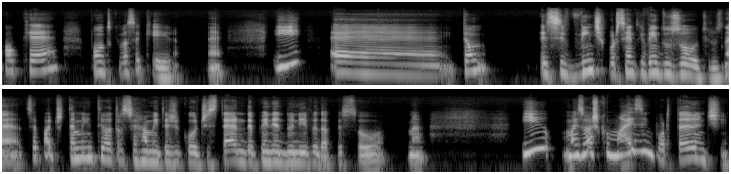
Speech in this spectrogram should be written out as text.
qualquer ponto que você queira. Né? E, é, então, esse 20% que vem dos outros, né? Você pode também ter outras ferramentas de coach externo, dependendo do nível da pessoa, né? E, mas eu acho que o mais importante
